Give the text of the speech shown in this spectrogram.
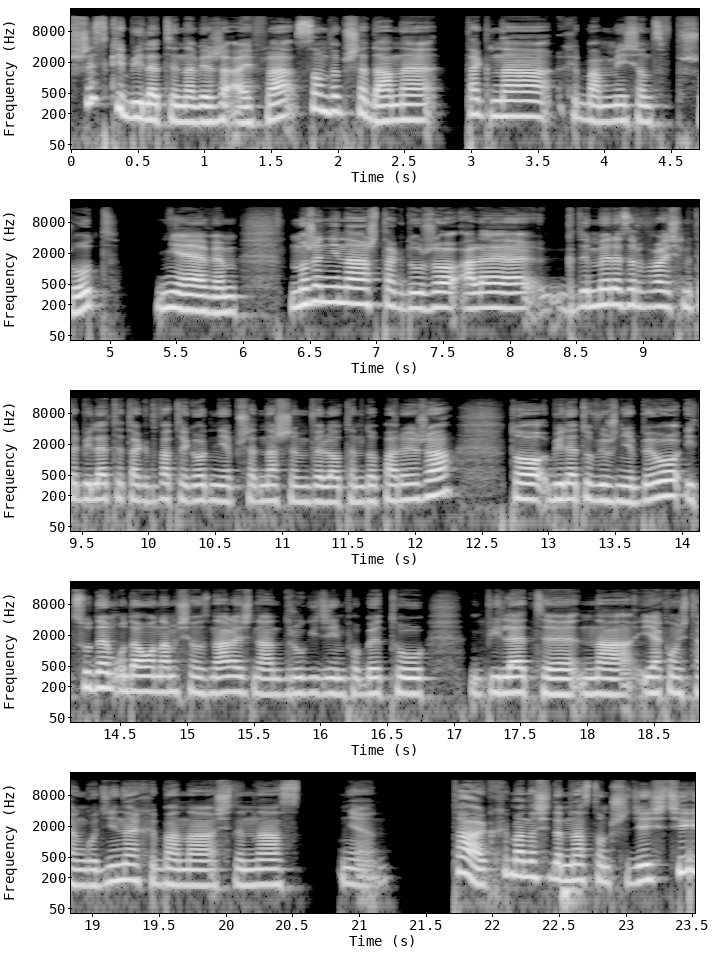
wszystkie bilety na wieżę Eiffla są wyprzedane tak na chyba miesiąc w przód. Nie wiem, może nie na aż tak dużo, ale gdy my rezerwowaliśmy te bilety tak dwa tygodnie przed naszym wylotem do Paryża, to biletów już nie było i cudem udało nam się znaleźć na drugi dzień pobytu bilety na jakąś tam godzinę, chyba na 17, nie, tak, chyba na 17.30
